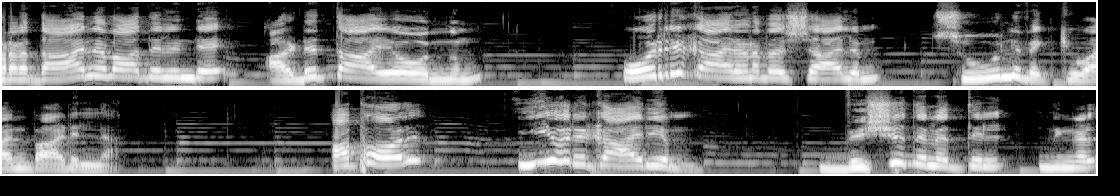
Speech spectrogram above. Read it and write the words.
പ്രധാന വാതിലിന്റെ അടുത്തായോ ഒന്നും ഒരു കാരണവശാലും ചൂൽ വയ്ക്കുവാൻ പാടില്ല. അപ്പോൾ ഈ ഒരു കാര്യം വിഷുദിനത്തിൽ നിങ്ങൾ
